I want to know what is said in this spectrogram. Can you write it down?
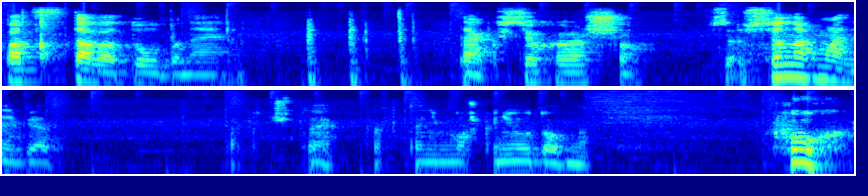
Подстава долбаная. Так, все хорошо. Все, все нормально, ребят. Так, что-то как-то немножко неудобно. Фух.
